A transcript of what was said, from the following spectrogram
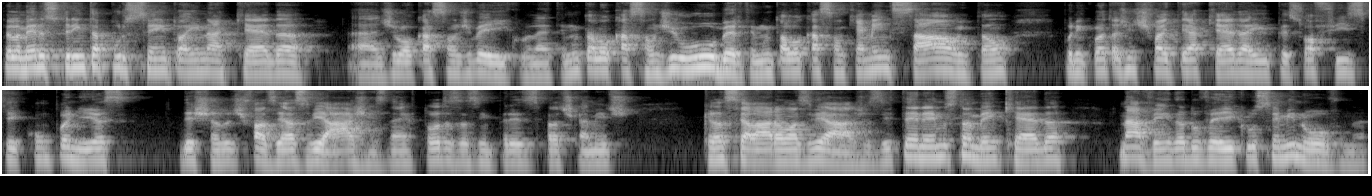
Pelo menos 30% aí na queda de locação de veículo, né? Tem muita locação de Uber, tem muita locação que é mensal, então, por enquanto, a gente vai ter a queda aí, pessoa física e companhias deixando de fazer as viagens, né? Todas as empresas praticamente cancelaram as viagens. E teremos também queda na venda do veículo seminovo, né?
